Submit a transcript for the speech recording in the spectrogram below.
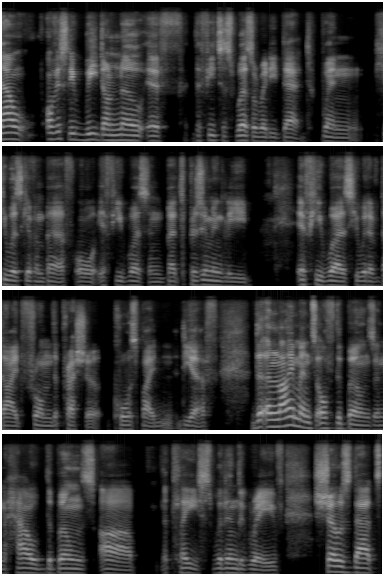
Now, obviously, we don't know if the fetus was already dead when he was given birth or if he wasn't, but presumably if he was, he would have died from the pressure caused by the earth. The alignment of the bones and how the bones are placed within the grave shows that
